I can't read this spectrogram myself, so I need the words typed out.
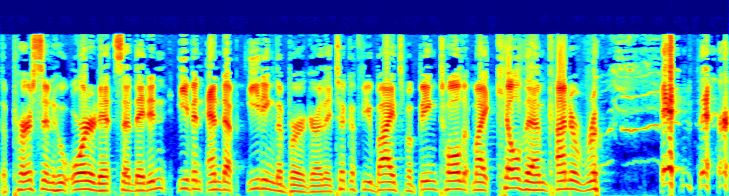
The person who ordered it said they didn't even end up eating the burger. They took a few bites, but being told it might kill them kind of ruined their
